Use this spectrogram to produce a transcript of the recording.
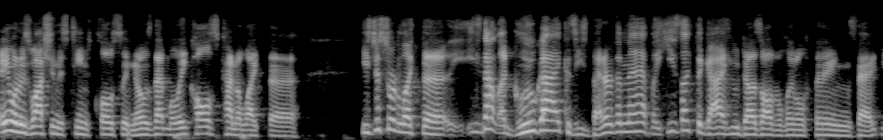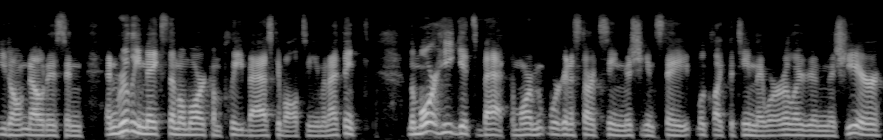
anyone who's watching this team closely knows that Malik Hall's kind of like the he's just sort of like the he's not like glue guy because he's better than that, but he's like the guy who does all the little things that you don't notice and and really makes them a more complete basketball team. And I think the more he gets back, the more we're going to start seeing Michigan State look like the team they were earlier in this year.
